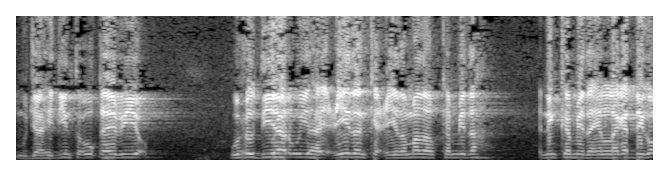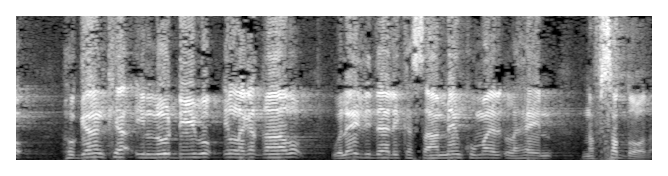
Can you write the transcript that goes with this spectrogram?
mujaahidiinta u qeybiyo. Wuxuu diyaar u yahay ciidanka ciidamada ka mid ah nin ka mid a in laga dhigo hoggaanka in loo dhiibo in laga qaado. Walayli daalika saameyn kuma lahayn nafsadooda.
